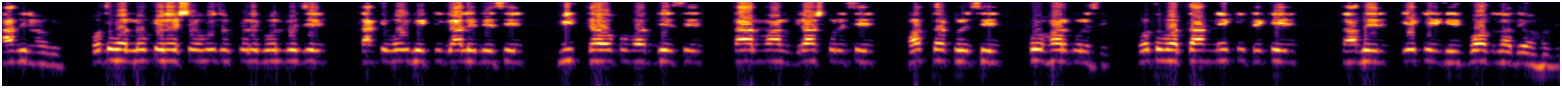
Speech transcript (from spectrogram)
হাজির হবে। অথবা লোকেরা এসে অভিযোগ করে বলবে যে, তাকে ওই ব্যক্তি গালি দিয়েছে, মিথ্যা অপবাদ দিয়েছে, তার মাল গ্রাস করেছে, হত্যা করেছে, প্রহার করেছে। অথবা তার নেকি থেকে তাদের একে একে বদলা দেওয়া হবে।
